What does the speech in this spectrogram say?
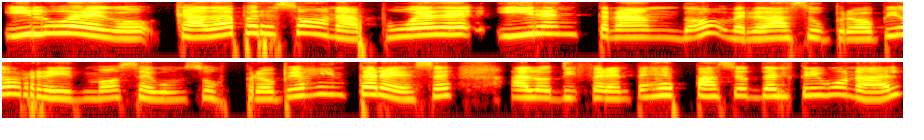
Y luego, cada persona puede ir entrando, ¿verdad?, a su propio ritmo, según sus propios intereses, a los diferentes espacios del tribunal.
